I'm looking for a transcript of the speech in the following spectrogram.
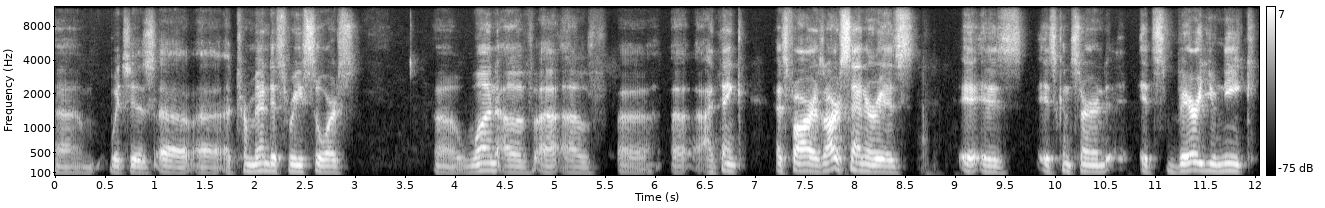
um, which is a, a, a, tremendous resource. Uh, one of, uh, of uh, uh, I think, as far as our center is is is concerned, it's very unique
